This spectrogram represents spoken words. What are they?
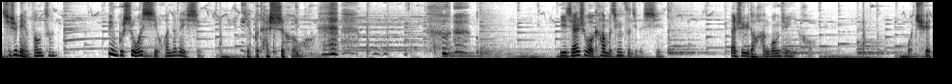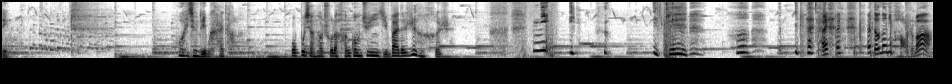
其实脸方尊，并不是我喜欢的类型，也不太适合我。以前是我看不清自己的心，但是遇到韩光君以后，我确定了，我已经离不开他了。我不想要除了韩光君以外的任何人。你你你你啊！哎哎哎，等等，你跑什么？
